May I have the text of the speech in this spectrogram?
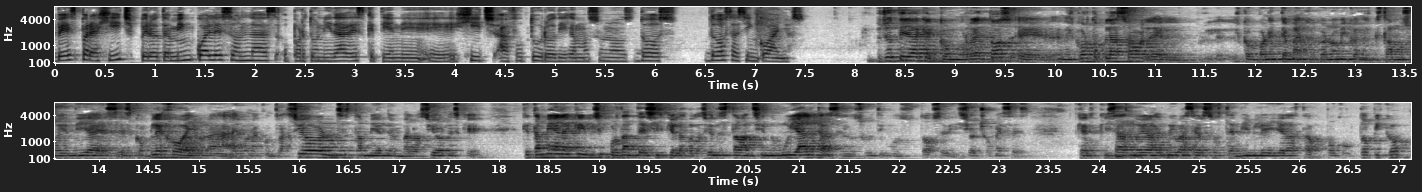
ves para Hitch, pero también cuáles son las oportunidades que tiene Hitch a futuro, digamos unos dos, dos a cinco años? Pues yo diría que como retos, eh, en el corto plazo, el, componente macroeconómico en el que estamos hoy en día es, es, complejo, hay una, hay una contracción, se están viendo evaluaciones que, que también aquí es importante decir que las evaluaciones estaban siendo muy altas en los últimos 12, 18 meses, que quizás no iba, no iba a ser sostenible y era hasta un poco utópico,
